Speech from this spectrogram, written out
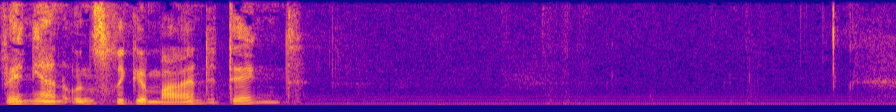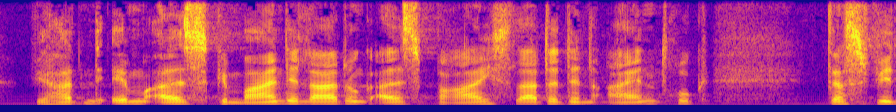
wenn ihr an unsere Gemeinde denkt? Wir hatten eben als Gemeindeleitung, als Bereichsleiter den Eindruck, dass wir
